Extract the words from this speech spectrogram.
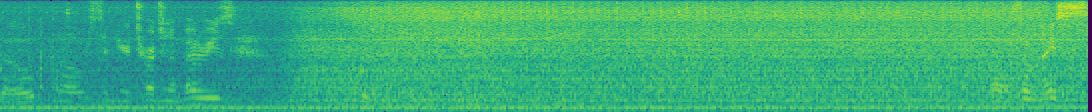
So, uh, we're sitting here charging up batteries. So nice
